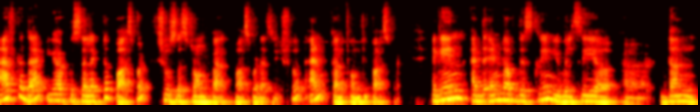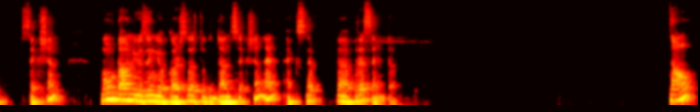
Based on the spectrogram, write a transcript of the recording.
After that, you have to select a password, choose a strong pa password as usual, and confirm the password. Again, at the end of the screen, you will see a, a done section. Move down using your cursor to the done section and accept, uh, press enter. Now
